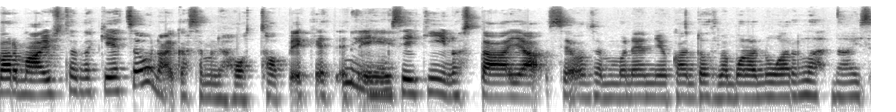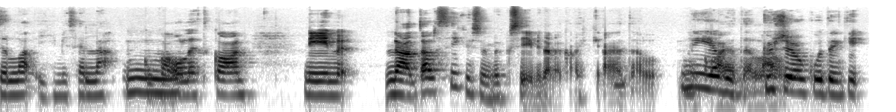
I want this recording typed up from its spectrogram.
varmaan just sen takia, että se on aika semmoinen hot topic, että, Niin. ihmisiä kiinnostaa ja se on semmoinen, joka on tosiaan monella nuorella naisella, ihmisellä, mm. kuka oletkaan, niin nämä on tällaisia kysymyksiä, mitä me kaikki ajatellaan. Niin, ja kun ajatellaan. kyse on kuitenkin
